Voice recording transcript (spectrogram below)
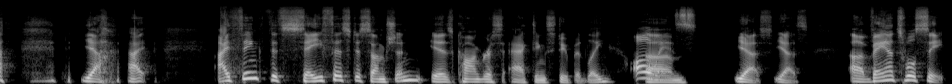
yeah, I I think the safest assumption is Congress acting stupidly. Always. Yes, yes. Uh, Vance will see.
